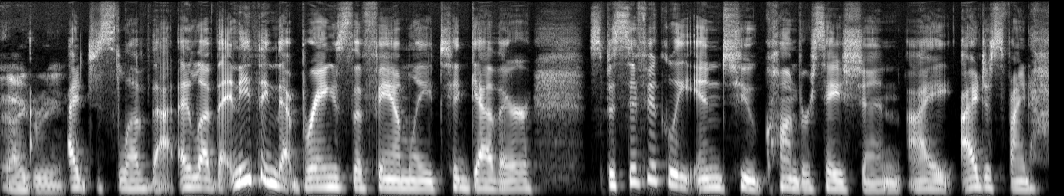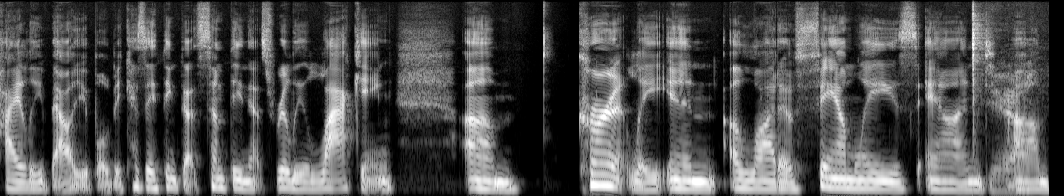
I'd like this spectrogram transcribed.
I agree. I just love that. I love that. Anything that brings the family together, specifically into conversation, I I just find highly valuable because I think that's something that's really lacking um, currently in a lot of families and Yeah. um,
